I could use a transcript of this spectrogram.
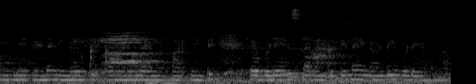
നിന്നിട്ടുണ്ട്. നിങ്ങൾക്ക് കാണില്ല എന്ന് പറഞ്ഞിട്ട് എവിടെയും സ്ഥലം കിട്ടില്ല അതിനോണ്ട് ഇവിടെയാണ്. ഓക്കെ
